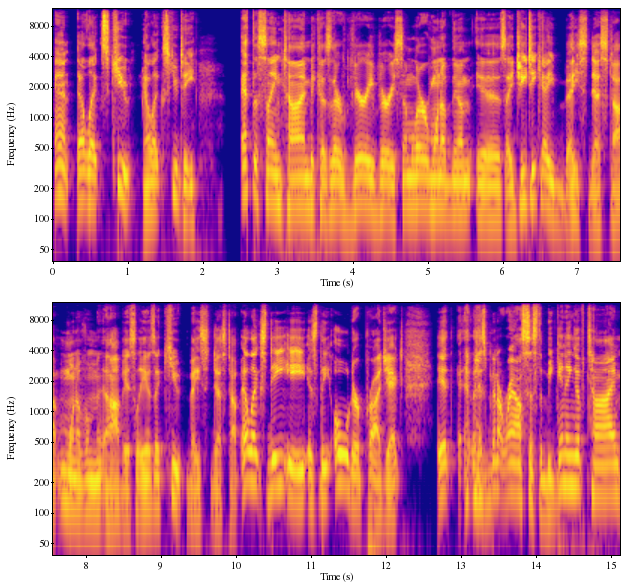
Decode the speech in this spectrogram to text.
and LXQt, LXQT at the same time because they're very, very similar. One of them is a GTK based desktop, and one of them obviously is a Qt based desktop. LXDE is the older project. It has been around since the beginning of time,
